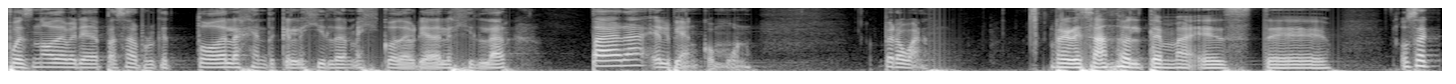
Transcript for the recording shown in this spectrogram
pues no debería de pasar, porque toda la gente que legisla en México debería de legislar para el bien común. Pero bueno, regresando al tema, este, o sea,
